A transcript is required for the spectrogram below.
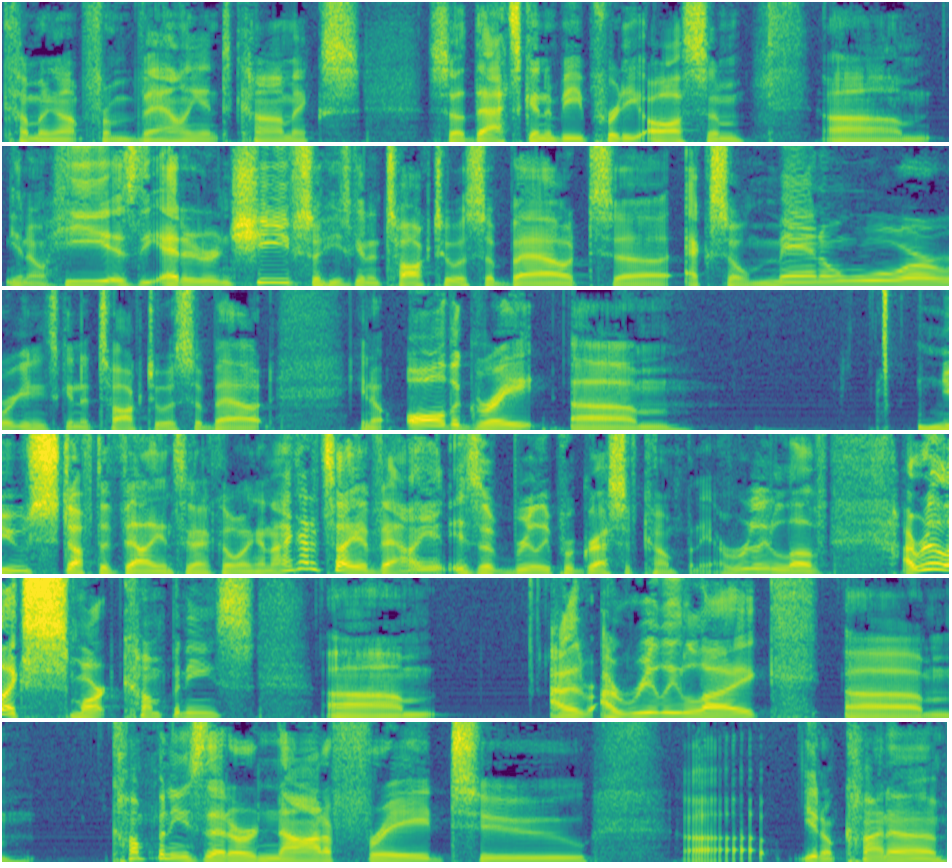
coming up from Valiant Comics. So that's going to be pretty awesome. Um, you know, he is the editor in chief, so he's going to talk to us about uh, X-O Manowar. We're gonna, he's going to talk to us about, you know, all the great um, new stuff that Valiant's got going. And I got to tell you, Valiant is a really progressive company. I really love, I really like smart companies. Um, I, I really like um, companies that are not afraid to, uh, you know, kind of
